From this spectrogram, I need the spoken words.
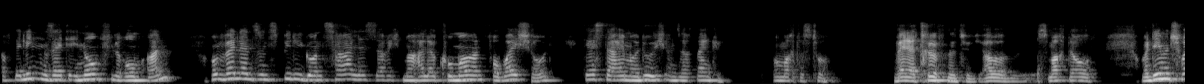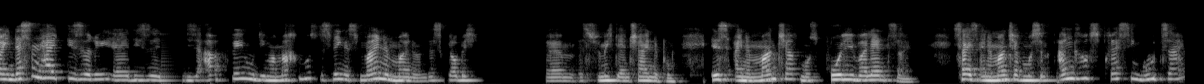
auf der linken Seite enorm viel Raum an. Und wenn dann so ein Speedy Gonzales, sag ich mal, à la Command vorbeischaut, der ist da einmal durch und sagt Danke und macht das Tor. Wenn er trifft natürlich, aber das macht er auch. Und dementsprechend, das sind halt diese, äh, diese, diese Abwägungen, die man machen muss. Deswegen ist meine Meinung, das glaube ich, ähm, ist für mich der entscheidende Punkt, ist eine Mannschaft muss polyvalent sein. Das heißt, eine Mannschaft muss im Angriffspressing gut sein,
